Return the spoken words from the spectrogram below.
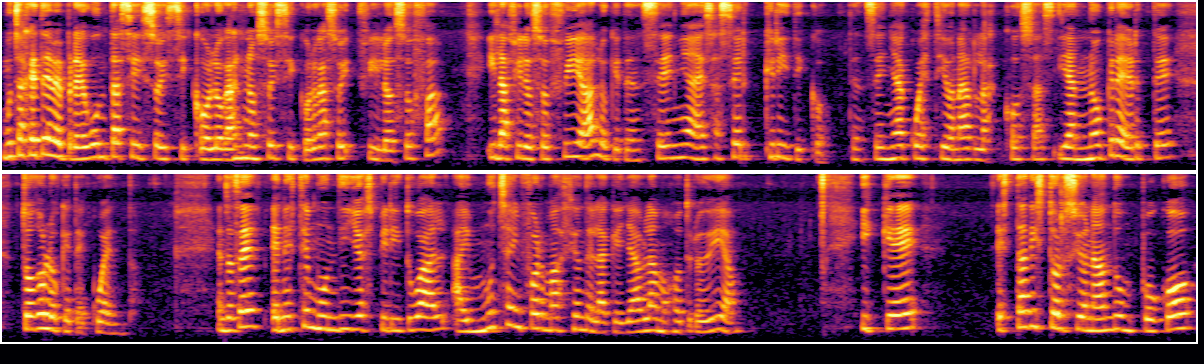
Mucha gente me pregunta si soy psicóloga. No soy psicóloga, soy filósofa. Y la filosofía lo que te enseña es a ser crítico, te enseña a cuestionar las cosas y a no creerte todo lo que te cuento. Entonces, en este mundillo espiritual hay mucha información de la que ya hablamos otro día y que está distorsionando un poco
